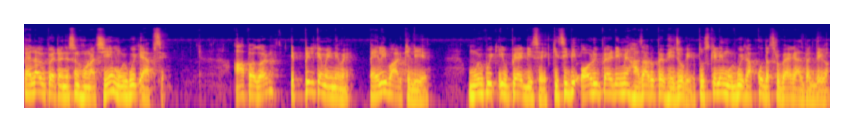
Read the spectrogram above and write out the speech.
पहला यूपीआई ट्रांजेक्शन होना चाहिए मोबिक्विक ऐप से। आप अगर अप्रैल के महीने में पहली बार के लिए मूवी यू पी से किसी भी और यू पी में हज़ार रुपये भेजोगे तो उसके लिए मोबीक्विक आपको दस रुपये का कैशबैक देगा।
